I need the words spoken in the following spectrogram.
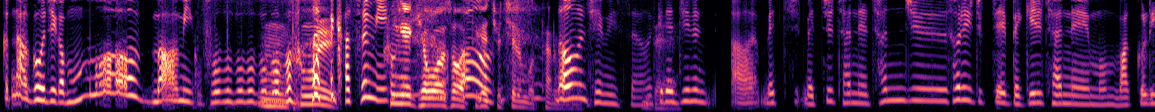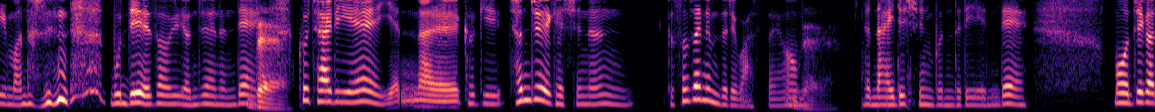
끝나고 제가 뭐 마음이 보보보보보보 음, 가슴이 흥에 겨워서 어떻게 어, 주체를 못하는 너무. 재밌어요. 네. 근데 지는 아, 몇주 몇주 전에 천주 소리축제 100일 전에 뭐 막걸리 마누는 무대에서 연주했는데 네. 그 자리에 옛날 거기 천주에 계시는 그 선생님들이 왔어요. 네. 그 나이 드신 분들이인데 뭐 제가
